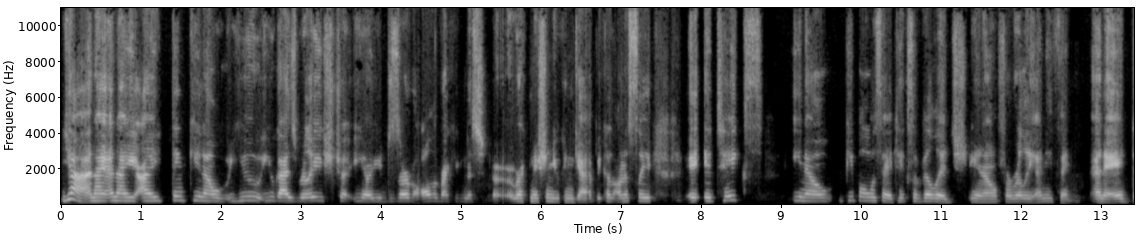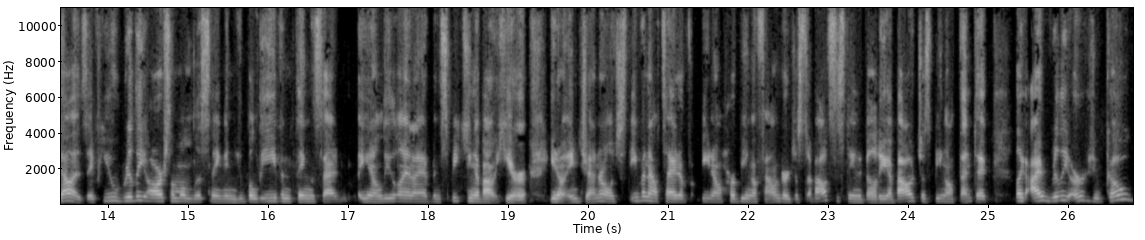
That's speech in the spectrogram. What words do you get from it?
yeah and i and i i think you know you you guys really should you know you deserve all the recognition uh, recognition you can get because honestly it, it takes you know, people always say it takes a village, you know, for really anything. And it does. If you really are someone listening and you believe in things that, you know, Leila and I have been speaking about here, you know, in general, just even outside of, you know, her being a founder, just about sustainability, about just being authentic, like I really urge you, go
